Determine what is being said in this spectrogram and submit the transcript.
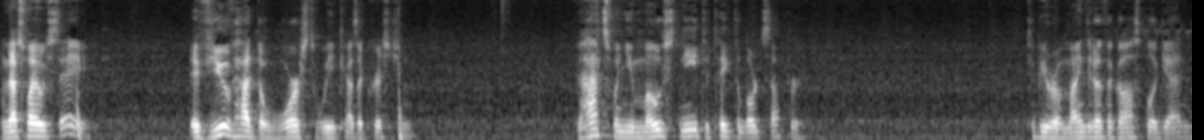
And that's why we say if you've had the worst week as a Christian, that's when you most need to take the Lord's Supper to be reminded of the gospel again.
